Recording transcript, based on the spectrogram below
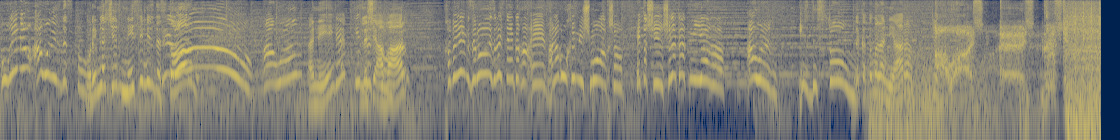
קוראים לו Hour is the Storm. קוראים לשיר ניסים is the Storm? לא! Hour? אני? כן, is לשעבר? חברים, זה לא, זה לא יסתיים ככה. אה, אנחנו הולכים לשמוע עכשיו את השיר של להקת ניירה, Hour is the Storm. זה כתוב על הניירה? Hours is the Storm.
